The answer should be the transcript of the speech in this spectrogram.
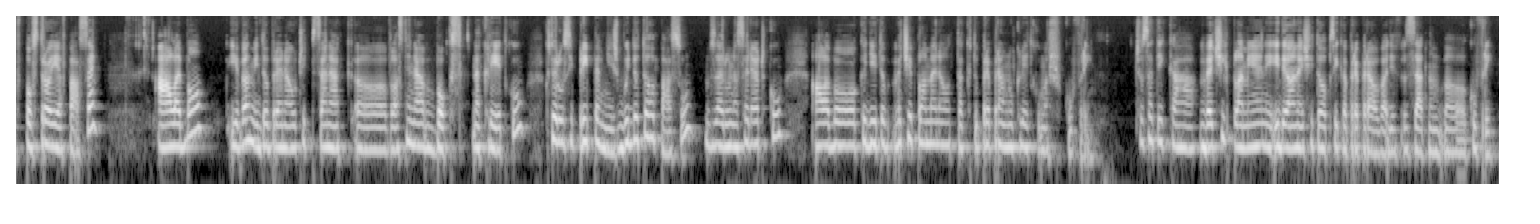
v postroji a v páse, alebo je veľmi dobré naučiť psa na, uh, vlastne na box, na klietku, ktorú si pripevníš buď do toho pasu, vzadu na sedačku, alebo keď je to väčšie plemeno, tak tú prepravnú klietku máš v kufri. Čo sa týka väčších plemien, je ideálnejšie toho psíka prepravovať v zadnom uh, kufri.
